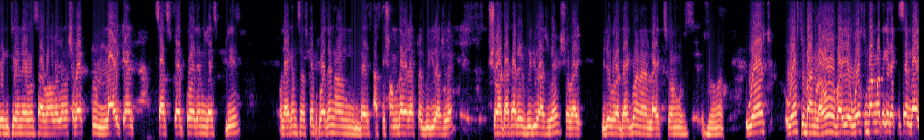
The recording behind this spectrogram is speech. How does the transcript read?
দেখি চ্যানেলের অবস্থা ভালো লাগবে না, সবাই একটু লাইক এন্ড সাবস্ক্রাইব করে দেন guys please like and subscribe করে দেন আজকে সন্ধ্যাবেলা একটা ভিডিও আসবে। শর্ট আকারের ভিডিও আসবে, সবাই ভিডিওগুলো দেখবেন লাইক ওয়েস্ট ওয়েস্ট বাংলা ও ভাই ওয়েস্ট বাংলা থেকে দেখতেছেন ভাই।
